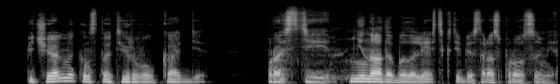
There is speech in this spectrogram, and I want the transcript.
— печально констатировал Кадди. «Прости, не надо было лезть к тебе с расспросами».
